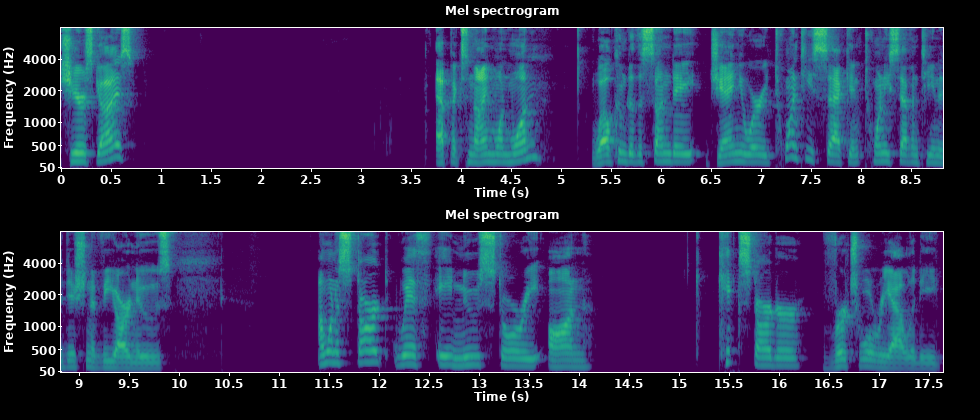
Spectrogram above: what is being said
Cheers, guys. Epyx 911. Welcome to the Sunday, January 22nd, 2017 edition of VR News. I want to start with a news story on Kickstarter virtual reality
